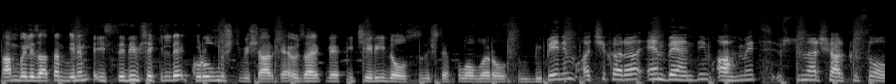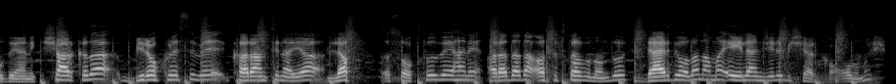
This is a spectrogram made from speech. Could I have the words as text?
Tam böyle zaten benim istediğim şekilde kurulmuş gibi şarkı. Özellikle içeriği de olsun işte flow'ları olsun. Benim açık ara en beğendiğim Ahmet Üstüner şarkısı oldu yani. Şarkıda bürokrasi ve karantinaya laf soktu ve hani arada da atıfta bulundu. Derdi olan ama eğlenceli bir şarkı olmuş.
